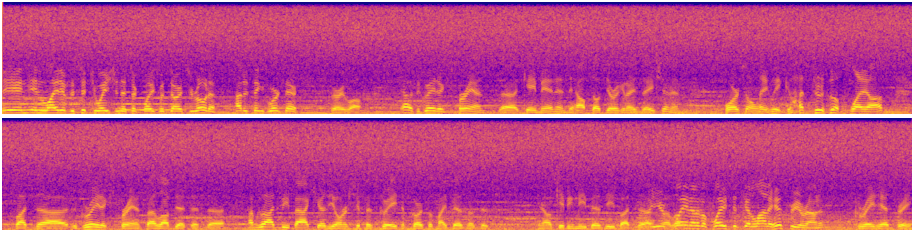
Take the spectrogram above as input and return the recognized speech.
in, in light of the situation that took place with Darcy Rota, how did things work there? Very well. Yeah, it was a great experience. Uh, came in and helped out the organization, and fortunately we got through the playoffs. But uh, a great experience. I loved it, and uh, I'm glad to be back here. The ownership is great, and of course with my business, it's you know keeping me busy. But uh, you're playing out of a place that's got a lot of history around it. Great history.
